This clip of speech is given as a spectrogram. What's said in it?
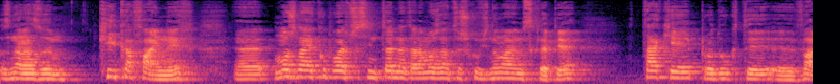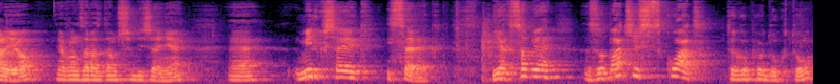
znalazłem kilka fajnych. Można je kupować przez internet, ale można też kupić w normalnym sklepie. Takie produkty Valio, ja Wam zaraz dam przybliżenie. Milkshake i serek. Jak sobie zobaczysz skład tego produktu,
